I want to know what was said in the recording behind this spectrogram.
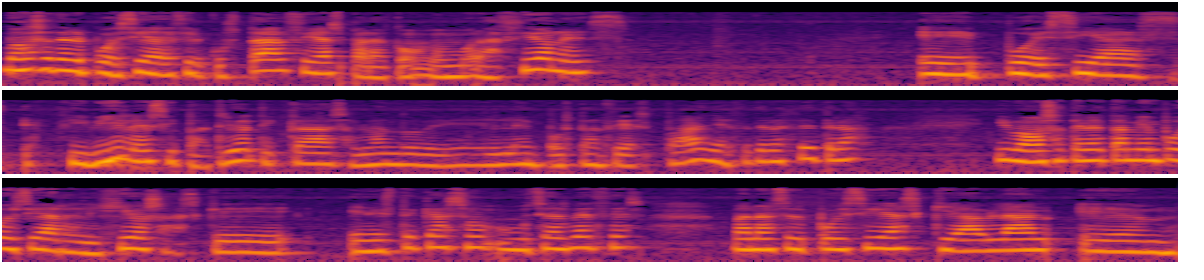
vamos a tener poesía de circunstancias para conmemoraciones, eh, poesías civiles y patrióticas, hablando de la importancia de España, etcétera, etcétera. Y vamos a tener también poesías religiosas, que en este caso muchas veces van a ser poesías que hablan em,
